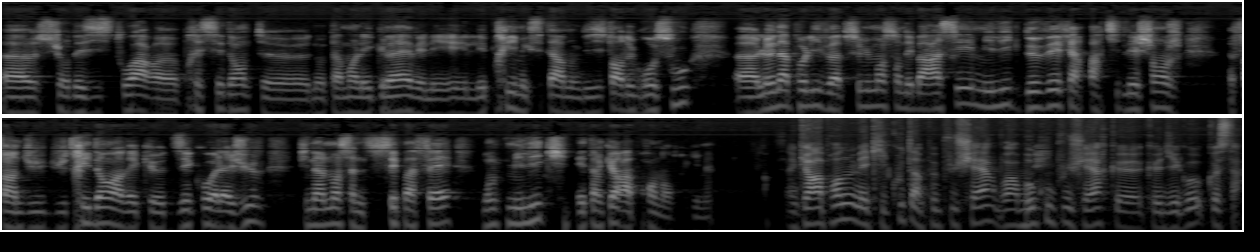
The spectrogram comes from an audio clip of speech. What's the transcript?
euh, sur des histoires précédentes, notamment les grèves et les, les, primes, etc. Donc des histoires de gros sous. le Napoli veut absolument s'en débarrasser. Milik devait faire partie de l'échange, enfin du, du, trident avec Dzeko à la Juve. Finalement, ça ne s'est pas fait. Donc Milik est un cœur à prendre entre guillemets. C'est un cœur à prendre, mais qui coûte un peu plus cher, voire beaucoup plus cher que, que Diego Costa.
